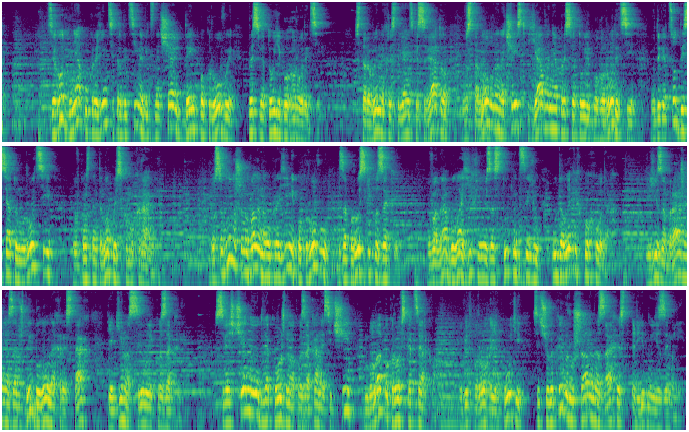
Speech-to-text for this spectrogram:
Цього дня українці традиційно відзначають День Покрови Пресвятої Богородиці. Старовинне християнське свято встановлене на честь явлення Пресвятої Богородиці в 910 році в Константинопольському храмі. Особливо шанували на Україні покрову запорозькі козаки. Вона була їхньою заступницею у далеких походах. її зображення завжди було на хрестах, які носили козаки. Священною для кожного козака на Січі була Покровська церква, від порога якої січовики вирушали на захист рідної землі.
